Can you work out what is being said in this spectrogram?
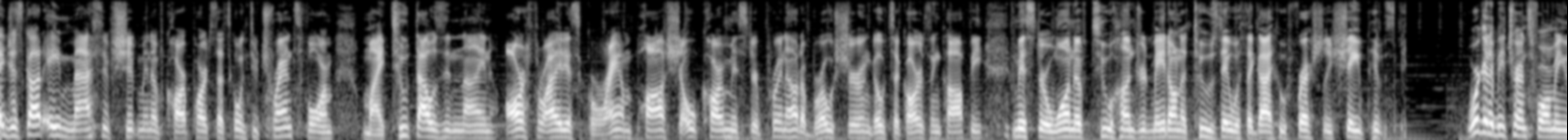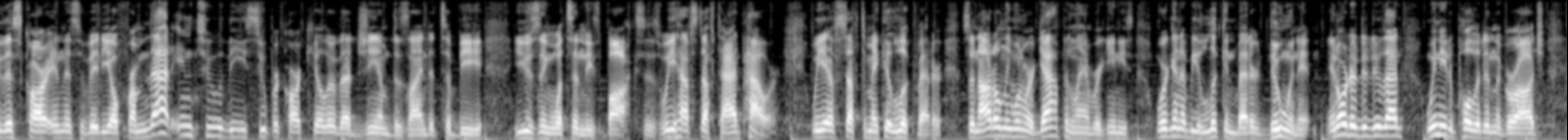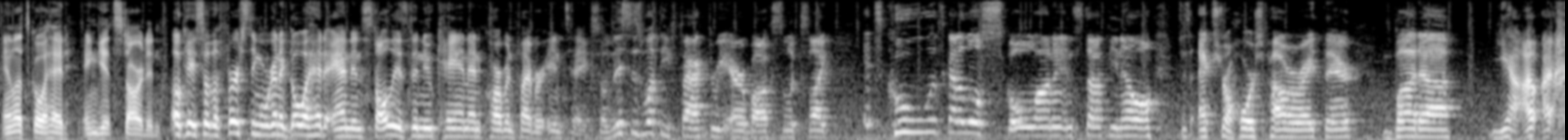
I just got a massive shipment of car parts that's going to transform my 2009 arthritis grandpa show car, Mr. Print out a brochure and go to Cars and Coffee, Mr. One of 200 made on a Tuesday with a guy who freshly shaved his we're gonna be transforming this car in this video from that into the supercar killer that GM designed it to be using what's in these boxes. We have stuff to add power. We have stuff to make it look better. So not only when we're gapping Lamborghinis, we're gonna be looking better doing it. In order to do that, we need to pull it in the garage and let's go ahead and get started. Okay, so the first thing we're gonna go ahead and install is the new K&N carbon fiber intake. So this is what the factory airbox looks like it's cool. It's got a little skull on it and stuff, you know, just extra horsepower right there. But uh, yeah, I, I,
